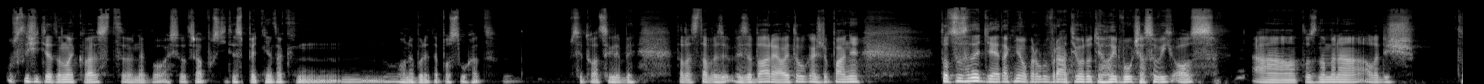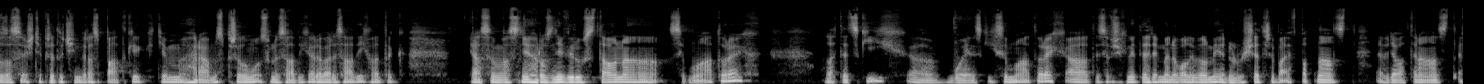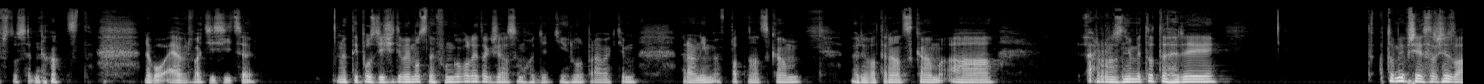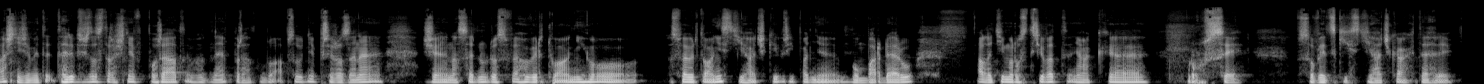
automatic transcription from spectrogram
uslyšíte tenhle quest, nebo až se ho třeba pustíte zpětně, tak ho nebudete poslouchat v situaci, kdyby tahle stav vize byla realitou. Každopádně to, co se teď děje, tak mě opravdu vrátilo do těchto dvou časových os. A to znamená, ale když to zase ještě přetočím teda zpátky k těm hrám z přelomu 80. a 90. let, tak já jsem vlastně hrozně vyrůstal na simulátorech, leteckých uh, vojenských simulátorech a ty se všechny tehdy jmenovaly velmi jednoduše, třeba F-15, F-19, F-117 nebo F-2000. Ty pozdější ty moc nefungovaly, takže já jsem hodně tíhnul právě k těm raným F-15, F-19 a hrozně mi to tehdy a to mi přijde strašně zvláštní, že mi tehdy přišlo strašně v pořád, ne v pořád, bylo absolutně přirozené, že nasednu do svého virtuálního své virtuální stíhačky, případně bombardéru, a letím rozstřívat nějaké Rusy v sovětských stíhačkách tehdy.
